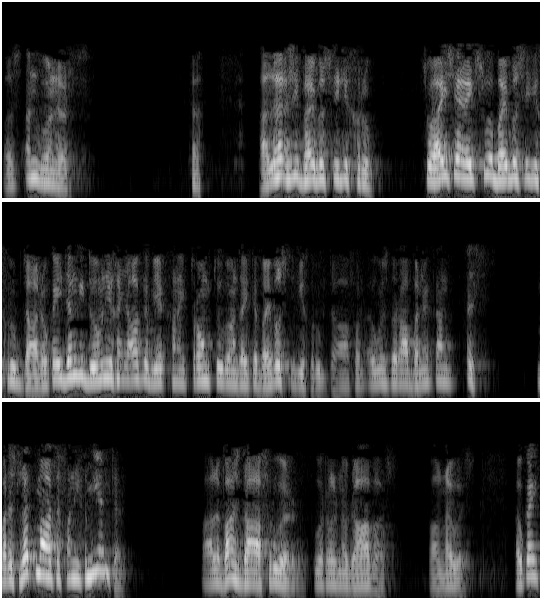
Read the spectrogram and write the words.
Hulle is inwoners. Hulle is die Bybelstudiegroep. So hy sê hy het so 'n Bybelstudiegroep daar. OK, ek dink die dominee gaan elke week gaan hy tronk toe want hy het 'n Bybelstudiegroep daar van ouens wat daar binnekant is. Maar dis lidmate van die gemeente. Hulle was daar vroeër, voor hulle nou daar was, waar nou is. OK.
